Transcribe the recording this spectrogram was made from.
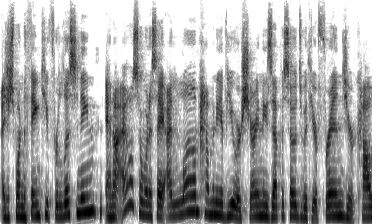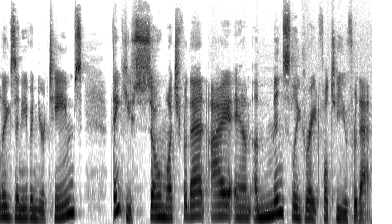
I just want to thank you for listening. And I also want to say I love how many of you are sharing these episodes with your friends, your colleagues, and even your teams. Thank you so much for that. I am immensely grateful to you for that.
